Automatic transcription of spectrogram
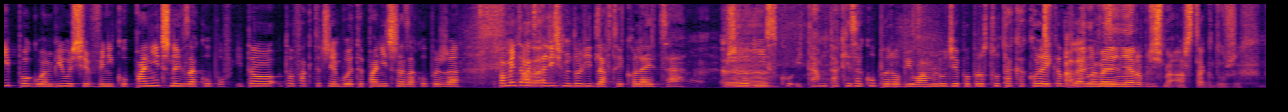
i pogłębiły się w wyniku panicznych zakupów. I to, to faktycznie były te paniczne zakupy, że pamiętam, jak Ale- staliśmy do Lidla w tej kolejce przy E. lotnisku i tam takie zakupy robiłam. Ludzie po prostu taka kolejka Ale my nie robiliśmy aż tak dużych.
